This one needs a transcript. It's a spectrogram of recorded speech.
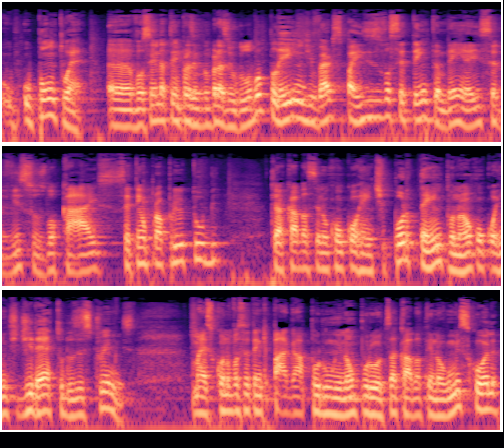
o, o ponto é, uh, você ainda tem, por exemplo, no Brasil, o Globoplay, em diversos países você tem também aí serviços locais, você tem o próprio YouTube, que acaba sendo um concorrente por tempo, não é um concorrente direto dos streamings. Mas quando você tem que pagar por um e não por outros, acaba tendo alguma escolha.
